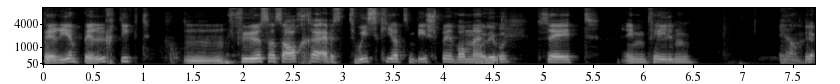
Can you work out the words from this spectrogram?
berühmt, berüchtigt Mhm. für so Sachen. Eben das Whisky zum Beispiel, wo man Hollywood. sieht im Film. Ja. Ja.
